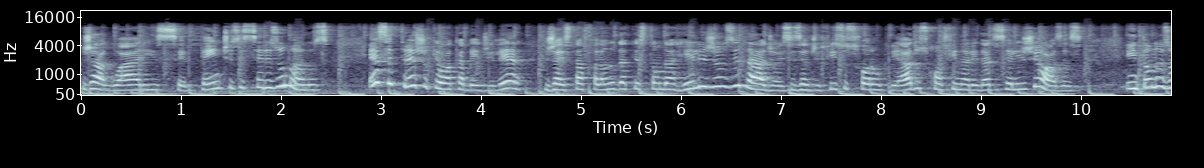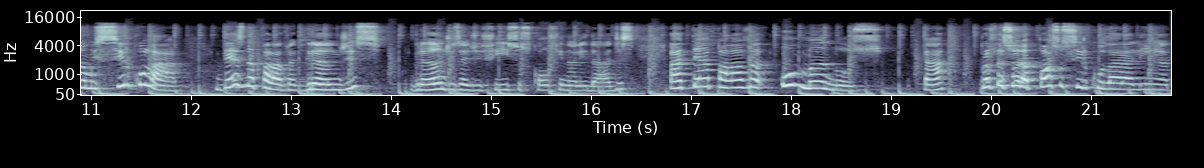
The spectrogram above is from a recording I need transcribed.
jaguares, serpentes e seres humanos. Esse trecho que eu acabei de ler já está falando da questão da religiosidade. Ó. Esses edifícios foram criados com finalidades religiosas. Então nós vamos circular desde a palavra grandes, grandes edifícios com finalidades, até a palavra humanos, tá? Professora, posso circular a linha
